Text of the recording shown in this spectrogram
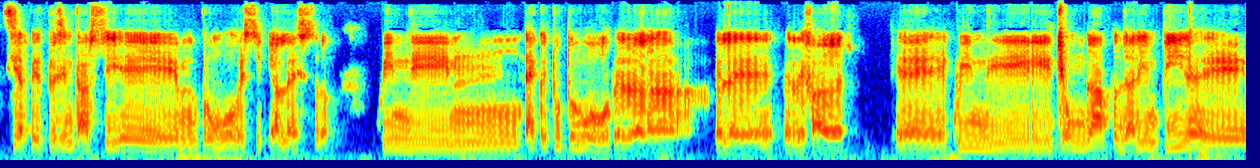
sia per presentarsi e um, promuoversi all'estero. Quindi mh, ecco è tutto nuovo per, per le, per le Faver eh, quindi c'è un gap da riempire e, e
